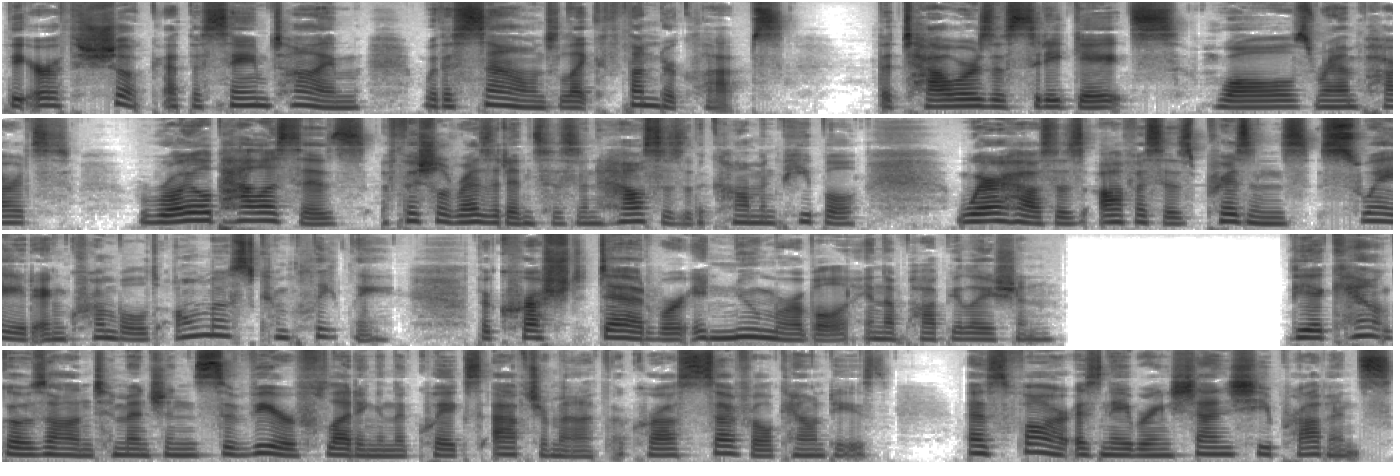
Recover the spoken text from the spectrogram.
the earth shook at the same time with a sound like thunderclaps. The towers of city gates, walls, ramparts, royal palaces, official residences, and houses of the common people, warehouses, offices, prisons swayed and crumbled almost completely. The crushed dead were innumerable in the population. The account goes on to mention severe flooding in the quake's aftermath across several counties, as far as neighboring Shanxi province,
